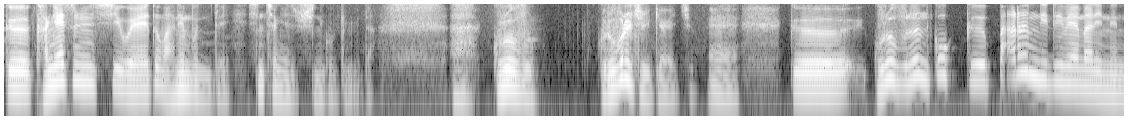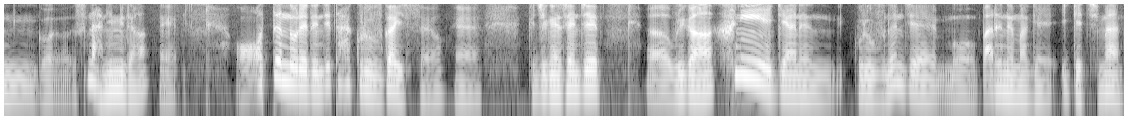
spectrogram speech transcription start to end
그 강혜순 씨 외에도 많은 분들이 신청해 주신 곡입니다. 아, 그루브. 그루브를 즐겨야죠. 예. 그 그루브는 꼭 그 빠른 리듬에만 있는 것은 아닙니다. 예. 어떤 노래든지 다 그루브가 있어요. 예. 그 중에서 이제 어, 우리가 흔히 얘기하는 그루브는 이제 뭐 빠른 음악에 있겠지만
